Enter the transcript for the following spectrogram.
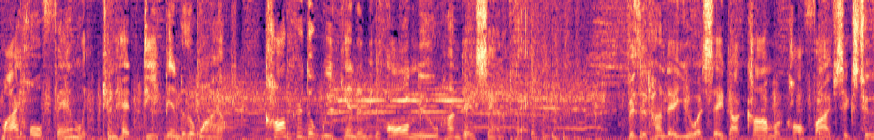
my whole family can head deep into the wild. Conquer the weekend in the all new Hyundai Santa Fe. Visit HyundaiUSA.com or call 562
